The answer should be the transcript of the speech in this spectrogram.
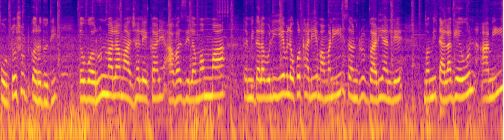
फोटोशूट करत होती. तर वरून मला माझ्या लेकाने आवाज दिला मम्मा. तर मी त्याला बोली ये लवकर खाली ये मामाने सनरूफ गाडी आणली आहे. मग मी त्याला घेऊन आम्ही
